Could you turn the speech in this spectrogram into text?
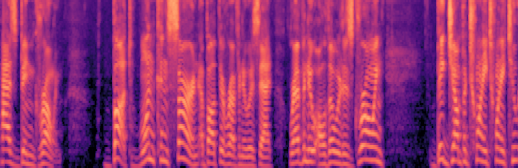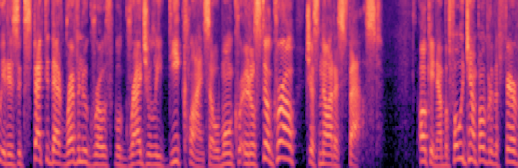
has been growing. But one concern about their revenue is that revenue, although it is growing, big jump in 2022, it is expected that revenue growth will gradually decline. So it won't, it'll still grow, just not as fast. Okay, now before we jump over to the fair,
